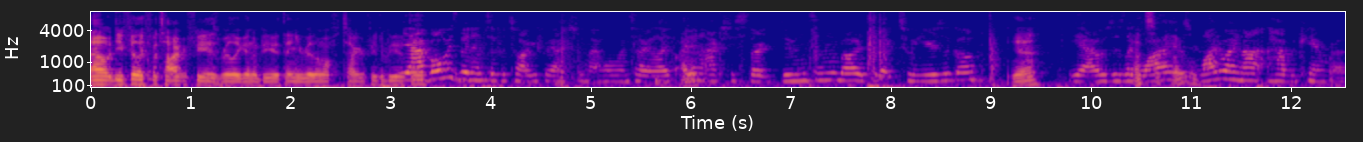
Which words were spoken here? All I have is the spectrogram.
Now, do you feel like photography is really gonna be a thing? You really want photography to be a Yeah, thing? Yeah, I've always been into photography actually my whole entire life. I didn't actually start doing something about it till like two years ago. Yeah. Yeah, I was just like, That's why? surprising. Why do I not have a camera?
